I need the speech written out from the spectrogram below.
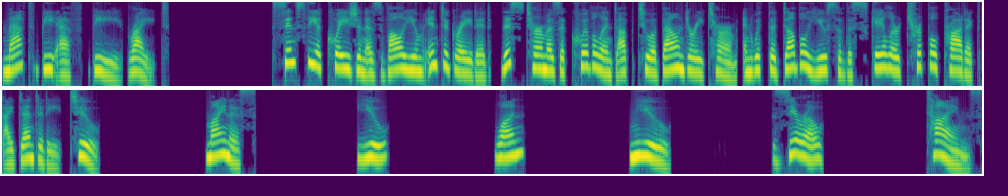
math BF B right. Since the equation is volume integrated, this term is equivalent up to a boundary term and with the double use of the scalar triple product identity 2 minus u 1 mu 0 times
